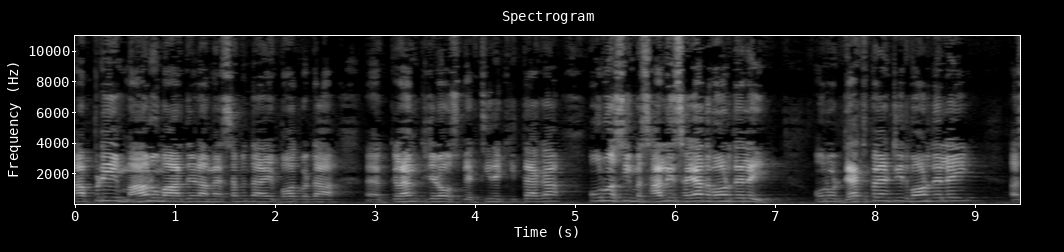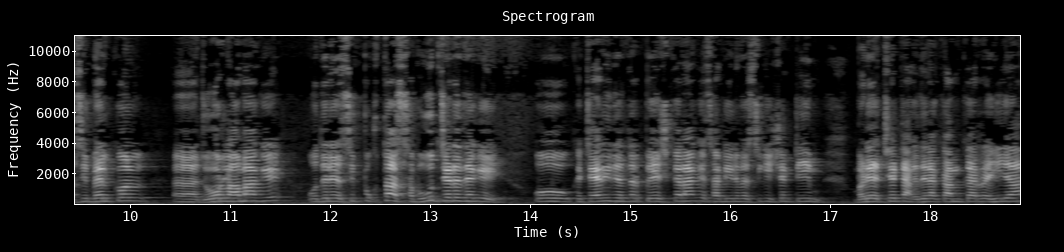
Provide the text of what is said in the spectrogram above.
ਆਪਣੀ ਮਾਂ ਨੂੰ ਮਾਰ ਦੇਣਾ, ਮੈਂ ਸਮਝਦਾ ਇਹ ਬਹੁਤ ਵੱਡਾ ਕਲੰਕ ਜਿਹੜਾ ਉਸ ਵਿਅਕਤੀ ਨੇ ਕੀਤਾਗਾ। ਉਹਨੂੰ ਅਸੀਂ ਮਿਸਾਲੀ ਸਜ਼ਾ ਦਿਵਾਉਣ ਦੇ ਲਈ, ਉਹਨੂੰ ਡੈਥ ਪੈਨਲਟੀ ਦਿਵਾਉਣ ਦੇ ਲਈ ਅਸੀਂ ਬਿਲਕੁਲ ਜ਼ੋਰ ਲਾਵਾਂਗੇ। ਉਹਦੇ ਲਈ ਅਸੀਂ ਪੁਖਤਾ ਸਬੂਤ ਜਿਹੜੇ ਦੇਗੇ ਉਹ ਕਚਹਿਰੀ ਦੇ ਅੰਦਰ ਪੇਸ਼ ਕਰਾਂਗੇ। ਸਾਡੀ ਇਨਵੈਸਟੀਗੇਸ਼ਨ ਟੀਮ ਬੜੇ ਅੱਛੇ ਢੰਗ ਦੇ ਨਾਲ ਕੰਮ ਕਰ ਰਹੀ ਆ।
